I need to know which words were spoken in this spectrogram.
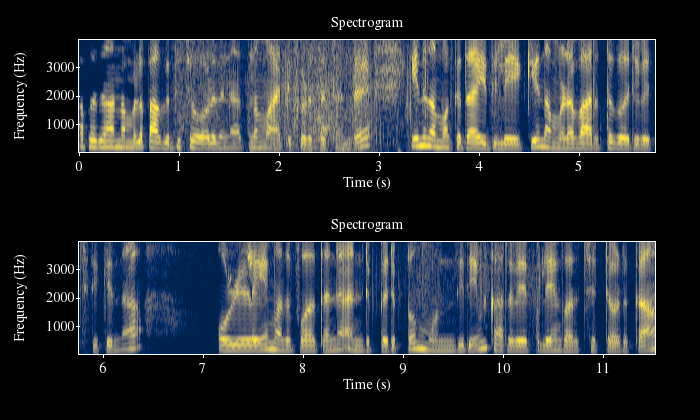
അപ്പോൾ ഇതാ നമ്മൾ പകുതി ചോറ് ഇതിനകത്ത് നിന്ന് മാറ്റി കൊടുത്തിട്ടുണ്ട്. ഇനി നമുക്കിതാ ഇതിലേക്ക് നമ്മൾ വറുത്ത് കോരി വെച്ചിരിക്കുന്ന ഉള്ളിയും അതുപോലെ തന്നെ അണ്ടിപ്പരിപ്പും മുന്തിരിയും കറിവേപ്പിലയും കുറച്ചിട്ട് കൊടുക്കാം.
